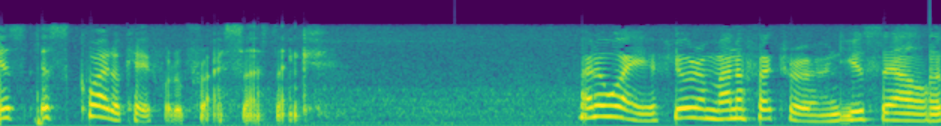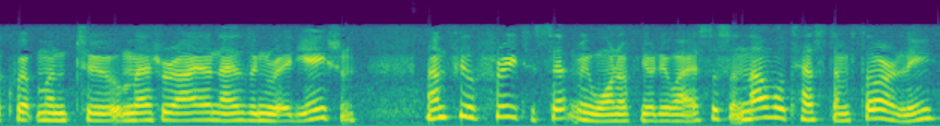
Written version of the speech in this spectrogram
is, is quite okay for the price, I think. By the way, if you're a manufacturer and you sell equipment to measure ionizing radiation, then feel free to send me one of your devices and I will test them thoroughly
